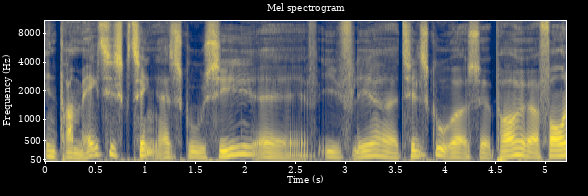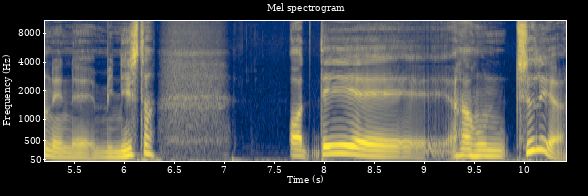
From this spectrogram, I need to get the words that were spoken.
en dramatisk ting at skulle sige øh, i flere tilskuers øh, påhør foran en øh, minister. Og det øh, har hun tidligere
